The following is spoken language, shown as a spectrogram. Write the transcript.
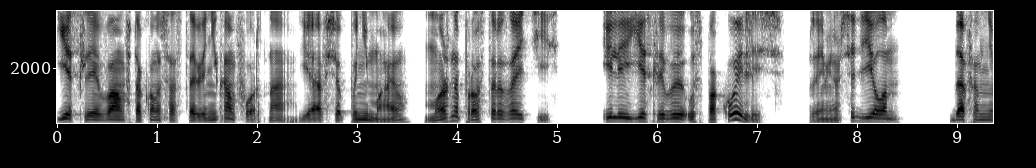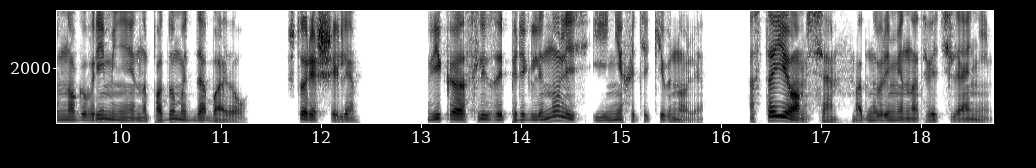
«Если вам в таком составе некомфортно, я все понимаю, можно просто разойтись. Или если вы успокоились, займемся делом». Дав им немного времени на подумать, добавил. «Что решили?» Вика с Лизой переглянулись и нехотя кивнули. «Остаемся», – одновременно ответили они.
